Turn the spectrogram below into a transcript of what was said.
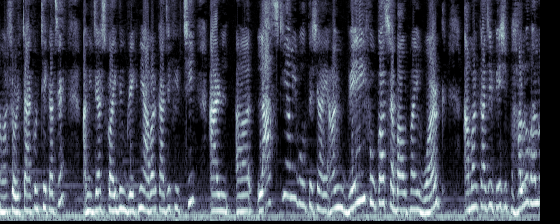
আমার শরীরটা এখন ঠিক আছে। আমি জাস্ট কয়েকদিন ব্রেক নিয়ে আবার কাজে ফিরছি। আর লাস্টলি আমি বলতে চাই I am very focused about my work আমার কাজে বেশ ভালো ভালো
